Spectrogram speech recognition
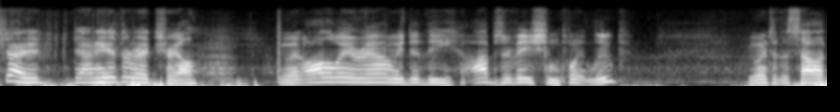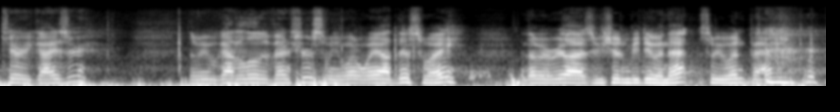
started down here at the red trail. We went all the way around. We did the observation point loop. We went to the solitary geyser. Then we got a little adventurous and we went way out this way. And then we realized we shouldn't be doing that, so we went back.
